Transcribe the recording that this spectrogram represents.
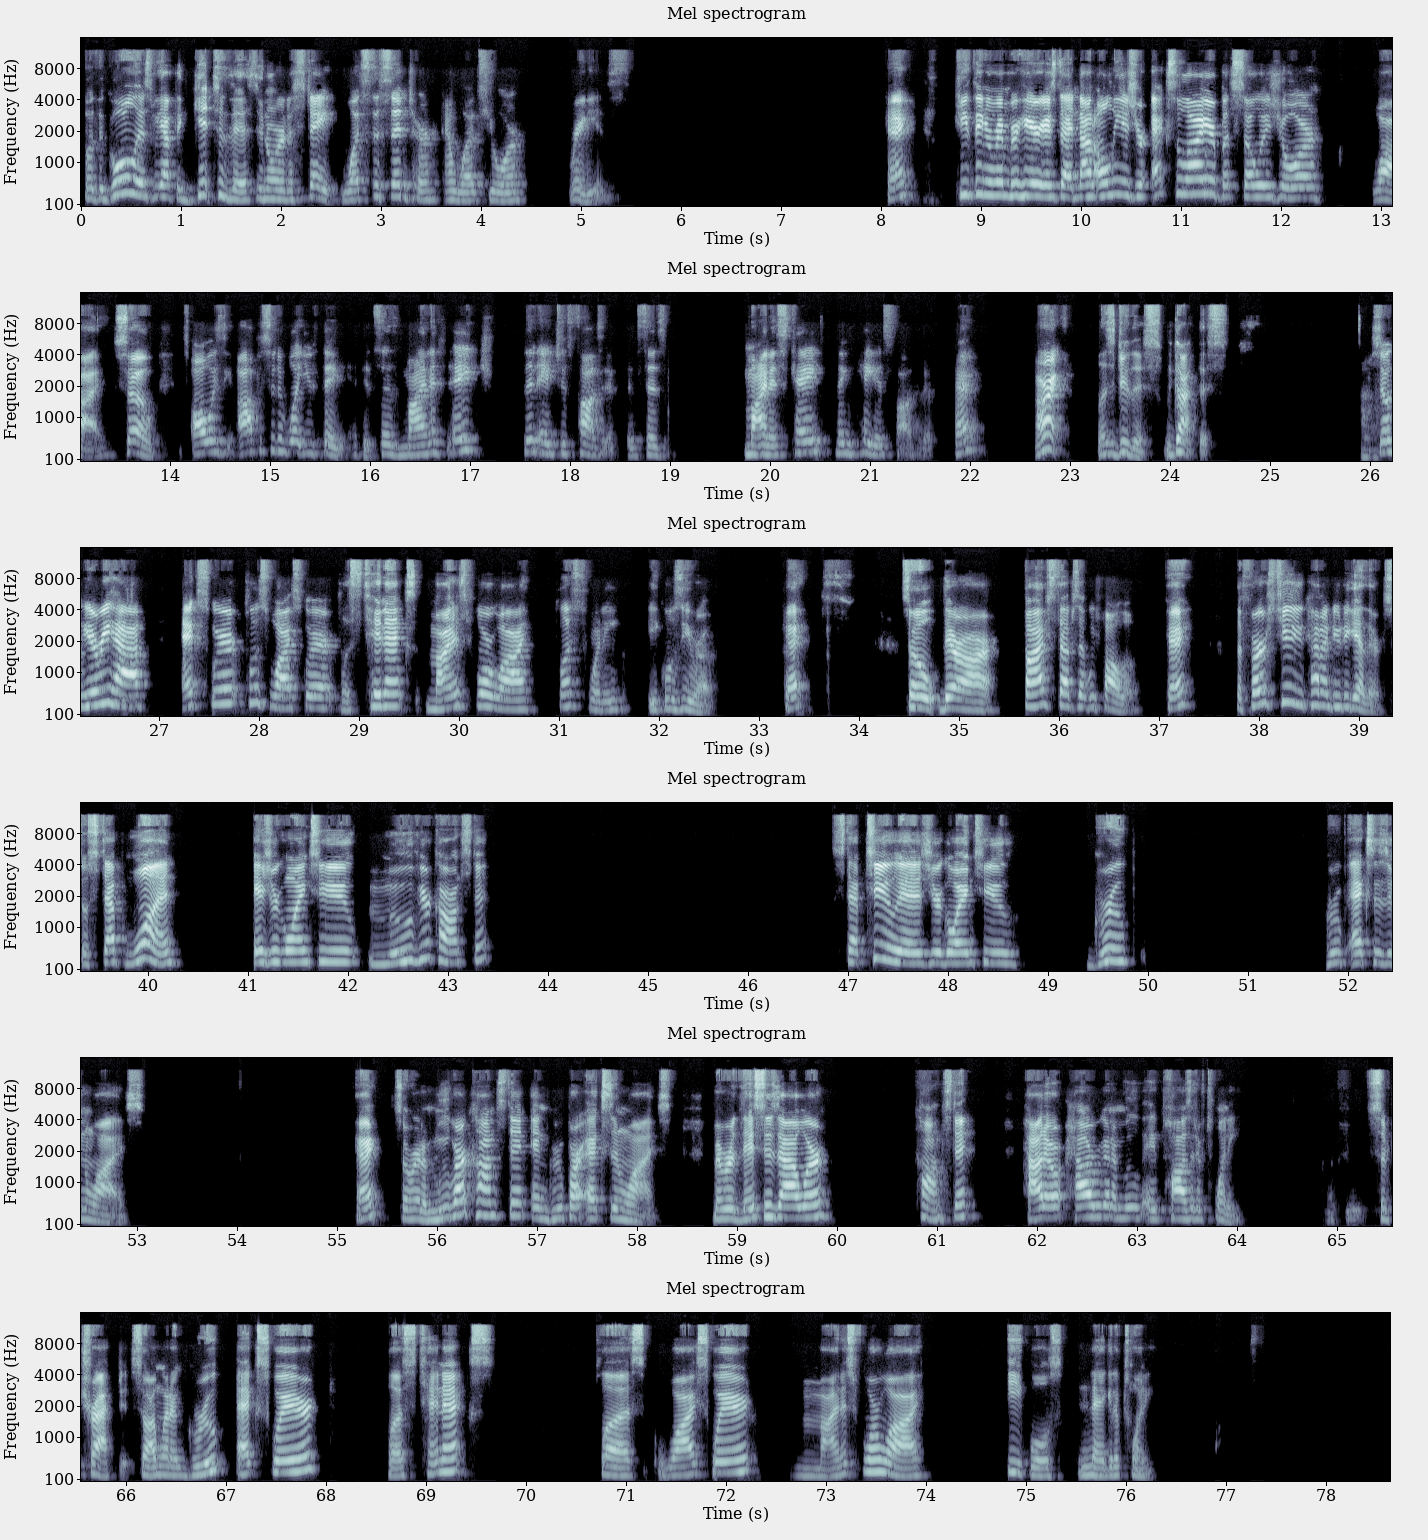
But the goal is we have to get to this in order to state what's the center and what's your radius. Okay? Key thing to remember here is that not only is your X a liar, but so is your Y. So it's always the opposite of what you think. If it says minus H, then H is positive. If it says minus K, then K is positive. Okay? All right, let's do this. We got this. So here we have x squared plus y squared plus 10x minus 4y plus 20 equals zero. Okay? So there are five steps that we follow. Okay? The first two you kind of do together. So step one is you're going to move your constant. Step two is you're going to group group x's and y's. Okay, so we're going to move our constant and group our x and y's. Remember, this is our constant. How, do, how are we going to move a positive 20? Subtract it. So I'm going to group x squared plus 10x plus y squared minus 4y equals negative 20.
